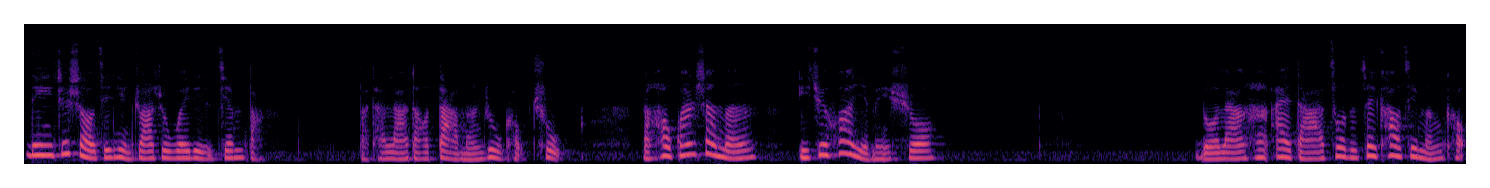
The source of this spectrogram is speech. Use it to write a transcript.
另一只手紧紧抓住威利的肩膀，把他拉到大门入口处，然后关上门，一句话也没说。罗兰和艾达坐得最靠近门口，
